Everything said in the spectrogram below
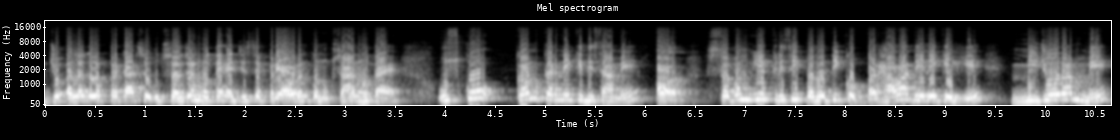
जो अलग अलग प्रकार से उत्सर्जन होते हैं, जिससे पर्यावरण को नुकसान होता है, उसको कम करने की दिशा में और सवहनीय कृषि पद्धति को बढ़ावा देने के लिए मिजोरम में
